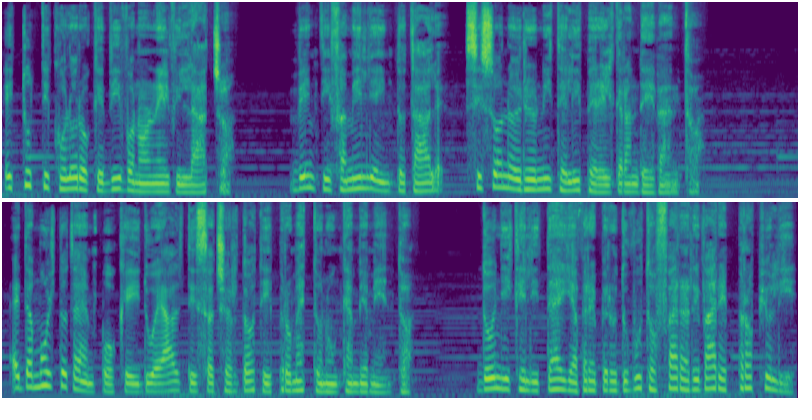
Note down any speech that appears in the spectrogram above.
e tutti coloro che vivono nel villaggio. Venti famiglie in totale si sono riunite lì per il grande evento. È da molto tempo che i due alti sacerdoti promettono un cambiamento, doni che gli dei avrebbero dovuto far arrivare proprio lì,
